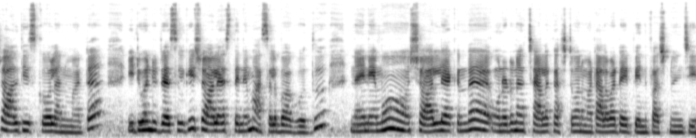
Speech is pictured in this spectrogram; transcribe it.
షాల్ తీసుకోవాలన్నమాట. ఇటువంటి డ్రెస్సులకి షాల్ వేస్తేనేమో అసలు బాగోద్దు నేనేమో షాల్ లేకుండా ఉండడం నాకు చాలా కష్టం అనమాట అలవాటు అయిపోయింది ఫస్ట్ నుంచి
